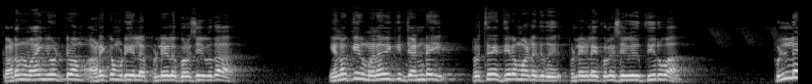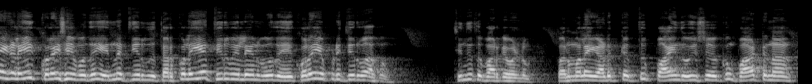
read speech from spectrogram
கடன் வாங்கி விட்டோம் அடைக்க முடியல பிள்ளைகளை கொலை செய்வதா? எனக்கும் என் மனைவிக்கும் சண்டை பிரச்சனை தீர மாட்டேங்குது. பிள்ளைகளை கொலை செய்வது தீர்வா? பிள்ளைகளை கொலை செய்வது என்ன தீர்வு? தற்கொலையே தீர்வு இல்லை என்பது கொலை எப்படி தீர்வாகும்? சிந்தித்து பார்க்க வேண்டும். பன்மலை அடுக்கத்து பாய்ந்து உயிர்க்கும் பாட்டு நான்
